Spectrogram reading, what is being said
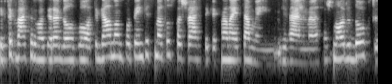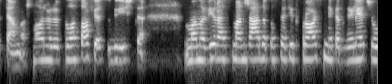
kaip tik vakar vakare galvoju, tai gal man po penkis metus pašvesti kiekvienai temai gyvenime, nes aš noriu daug tų temų, aš noriu ir filosofiją sugrįžti. Mano vyras man žada pastatyti krosnį, kad galėčiau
